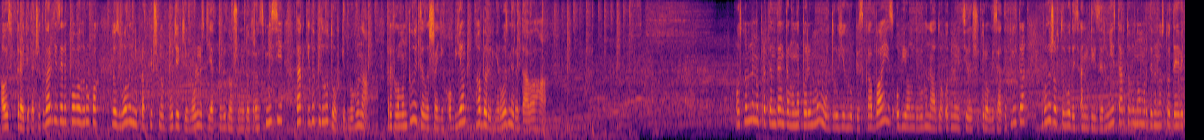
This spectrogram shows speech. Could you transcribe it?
А ось в третій та четвертій залікових групах дозволені практично будь-які вольності як по відношенню до трансмісії, так і до підготовки двигуна. Регламентується лише їх об'єм, габаритні розміри та вага. Основними претендентами на перемогу в другій групі «Скабагі» з об'ємом двигуна до 1,4 літра були жовтоводець Андрій Зерній, стартовий номер 99,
